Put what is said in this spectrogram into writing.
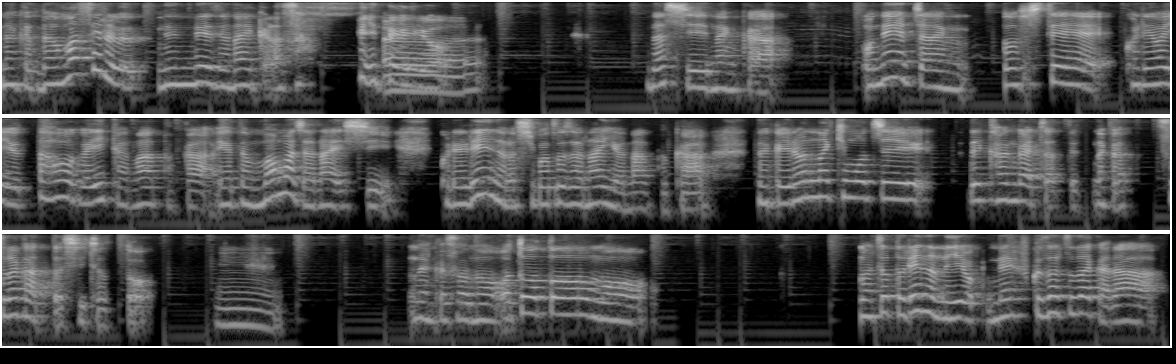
なんか騙せる年齢じゃないからさいろいろ。うんだしなんかお姉ちゃんとしてこれは言った方がいいかなとかいやでもママじゃないしこれレイナの仕事じゃないよなとかなんかいろんな気持ちで考えちゃってなんか辛かったしちょっとうん。なんかその弟も、まあ、ちょっとレナの家ね複雑だから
